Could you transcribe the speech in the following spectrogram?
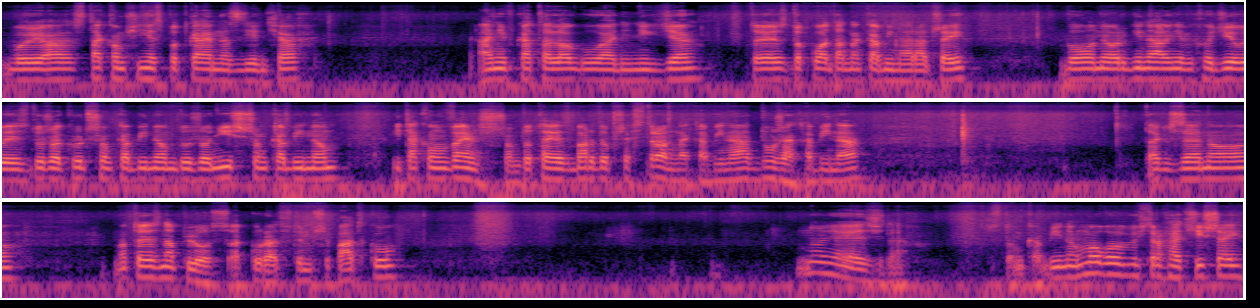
bo ja z taką się nie spotkałem na zdjęciach. Ani w katalogu, ani nigdzie. To jest dokładana kabina raczej, bo one oryginalnie wychodziły z dużo krótszą kabiną, dużo niższą kabiną i taką węższą. Tutaj jest bardzo przestronna kabina, duża kabina. Także no, no to jest na plus akurat w tym przypadku. No nie jest źle z tą kabiną. Mogłoby być trochę ciszej,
